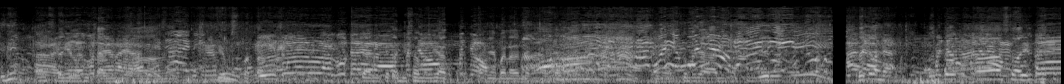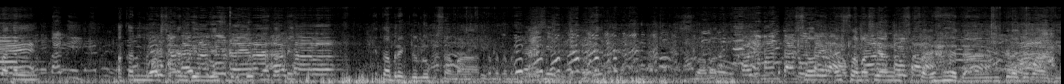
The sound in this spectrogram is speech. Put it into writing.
Ini uh, sudah dilakukan uh, games pertama dan daerah kita bisa melihat bagaimana ada kemeriahan sendiri. Baiklah, untuk uh, selanjutnya kita akan akan menyaksikan game-game berikutnya, tapi kita break dulu bersama teman-teman kita. Oke? Selamat sorry, eh, selamat siang saya dan kita jumpa lagi.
